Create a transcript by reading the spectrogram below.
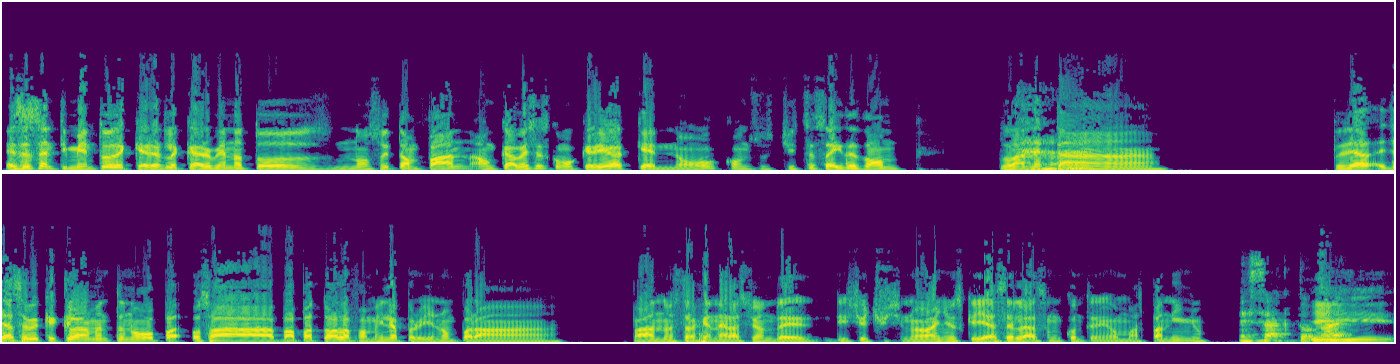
ese sentimiento de quererle caer bien a todos, no soy tan fan, aunque a veces como que diga que no con sus chistes ahí de Don, la neta, pues ya, ya se ve que claramente no va pa- o sea, va para toda la familia, pero ya no para para nuestra generación de 18 y 19 años que ya se le hace un contenido más para niño. Exacto. Ay, Y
